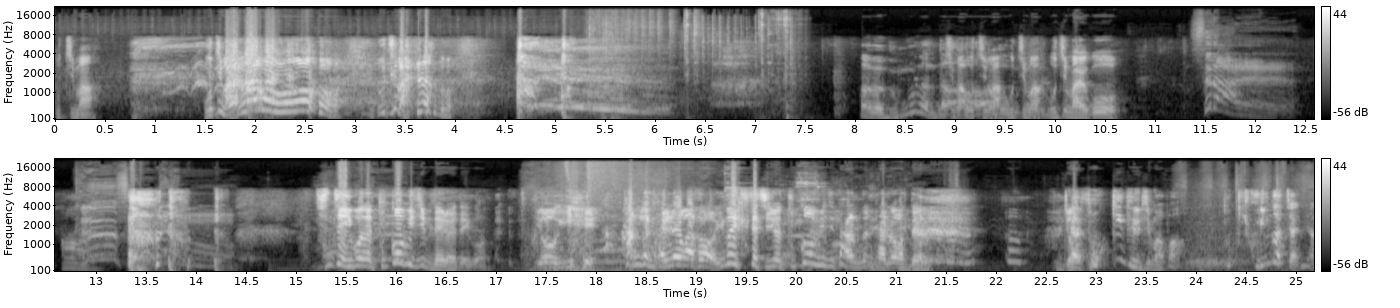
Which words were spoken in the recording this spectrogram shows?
웃지 마 웃지 말라고 웃지 말라고 아나 눈물 난다. 웃지 마 웃지 마 아, 웃지 마. 웃지 말고 아, 진짜 이번엔 두꺼비 집 내려야 돼 이건 여기 당장 달려가서 이번에 진짜 지면 두꺼비 집 당장 달려가서 내려 인정 야 도끼 들지 마봐. 도끼 구린 같지 않냐?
